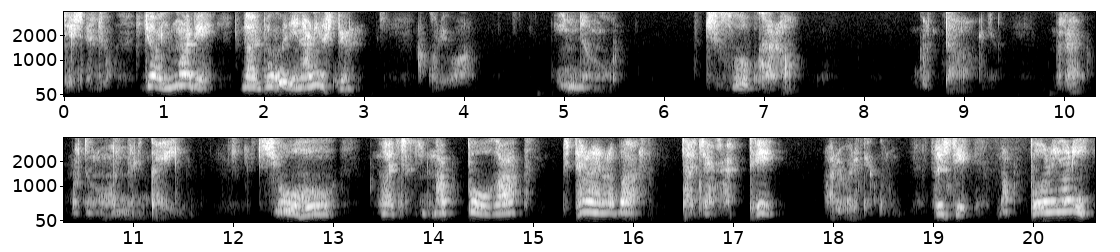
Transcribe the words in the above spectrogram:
弟子たちは、じゃあ今まで、どこで何をしてるこれは、インドの中央部から送ったまた元の本土に帰り情報は次末法が来たならば立ち上がって現れてくるそして末法のように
